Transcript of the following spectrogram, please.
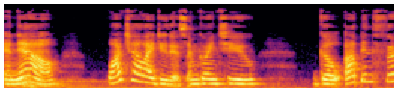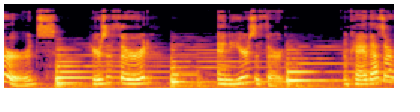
And now watch how I do this. I'm going to go up in thirds. Here's a third and here's a third. Okay, that's our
